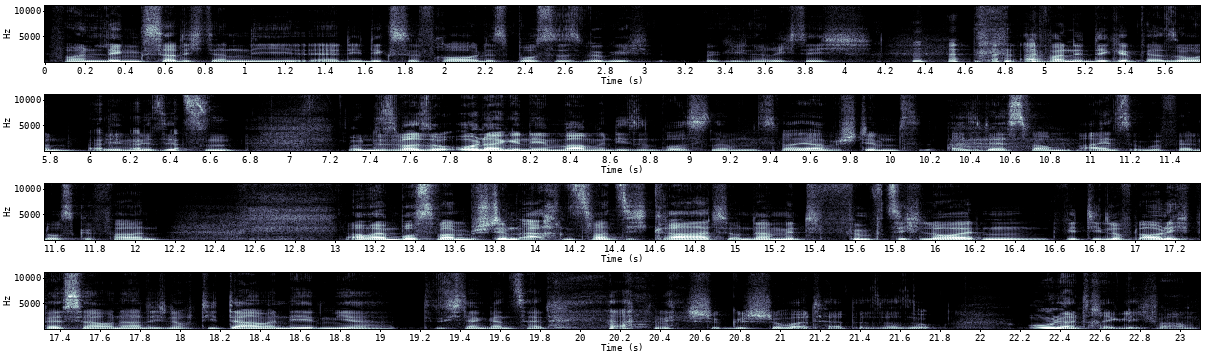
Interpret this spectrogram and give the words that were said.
Von links hatte ich dann die, äh, die dickste Frau des Busses, wirklich, wirklich eine richtig, einfach eine dicke Person neben mir sitzen. Und es war so unangenehm warm in diesem Bus, ne? Es war ja bestimmt, also der ist zwar um eins ungefähr losgefahren, aber im Bus waren bestimmt 28 Grad und dann mit 50 Leuten wird die Luft auch nicht besser. Und dann hatte ich noch die Dame neben mir, die sich dann ganz Zeit an mir schon geschubbert hat. Das war so unerträglich warm.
